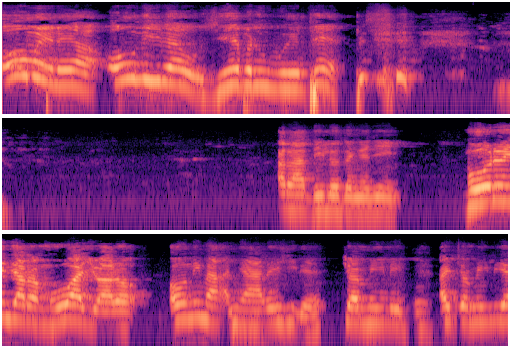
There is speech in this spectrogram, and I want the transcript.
အုံးမင်းနဲ့ကအုံးသီးတဲ့ကိုရေဘလူဝင်ထက်အဲ့ဒါဒီလိုတငယ်ချင်းမိုးတွင်းကြတော့မိုးကရွာတော့ အုံးဒီမှာအညာလေးရှိတယ်ကြွက်မီးလေးအဲ့ကြွက်မီးလေးက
